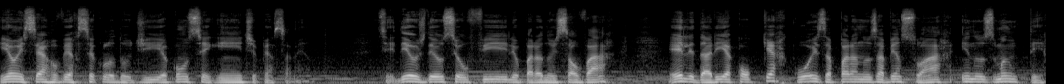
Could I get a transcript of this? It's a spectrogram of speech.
E eu encerro o versículo do dia com o seguinte pensamento: Se Deus deu o seu filho para nos salvar, ele daria qualquer coisa para nos abençoar e nos manter.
